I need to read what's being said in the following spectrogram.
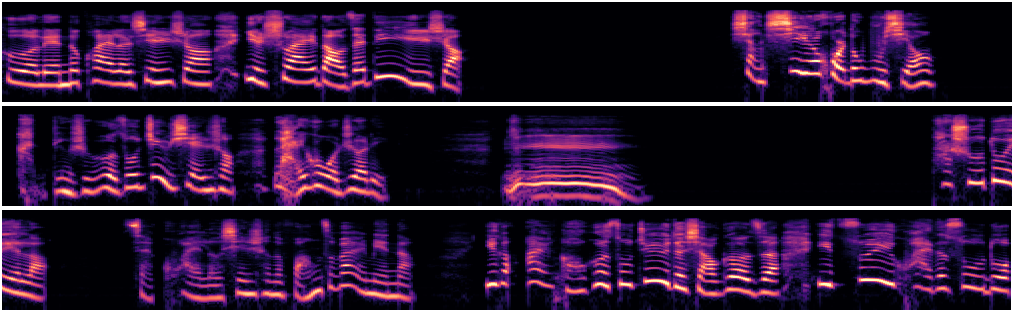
可怜的快乐先生也摔倒在地上，想歇会儿都不行。肯定是恶作剧先生来过我这里。嗯，他说对了，在快乐先生的房子外面呢。一个爱搞恶作剧的小个子以最快的速度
